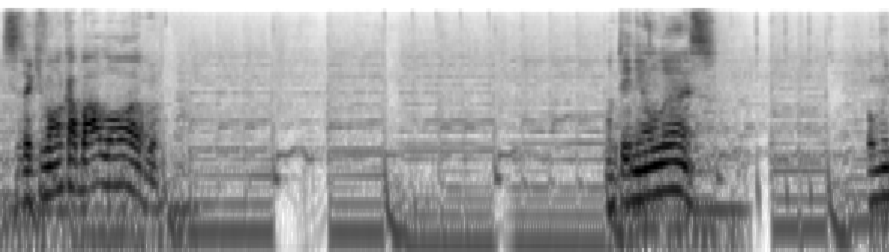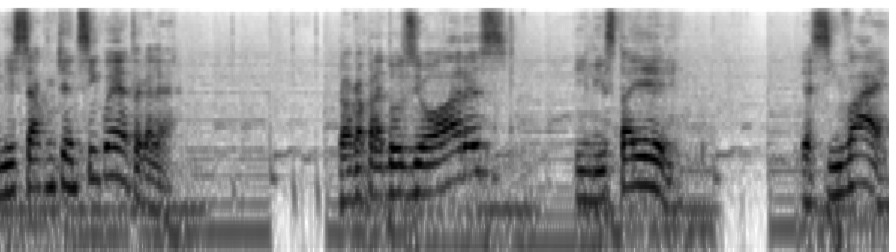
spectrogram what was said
Esses aqui vão acabar logo. Não tem nenhum lance. Vamos iniciar com 550, galera. Joga para 12 horas e lista ele. E assim vai.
